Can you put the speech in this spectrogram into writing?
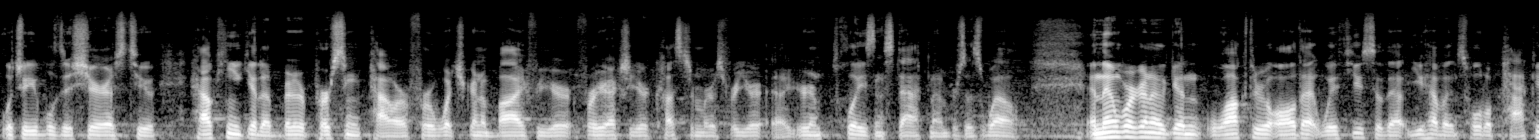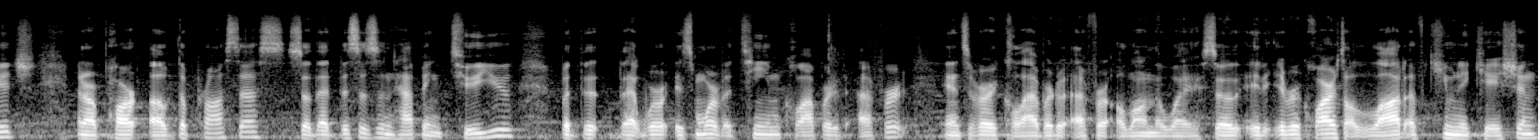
which be able to share as to how can you get a better purchasing power for what you're going to buy for your for your, actually your customers, for your uh, your employees and staff members as well. And then we're going to again walk through all that with you so that you have a total package and are part of the process, so that this isn't happening to you, but that, that we're it's more of a team cooperative effort and it's a very collaborative effort along the way. So it, it requires a lot of communication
